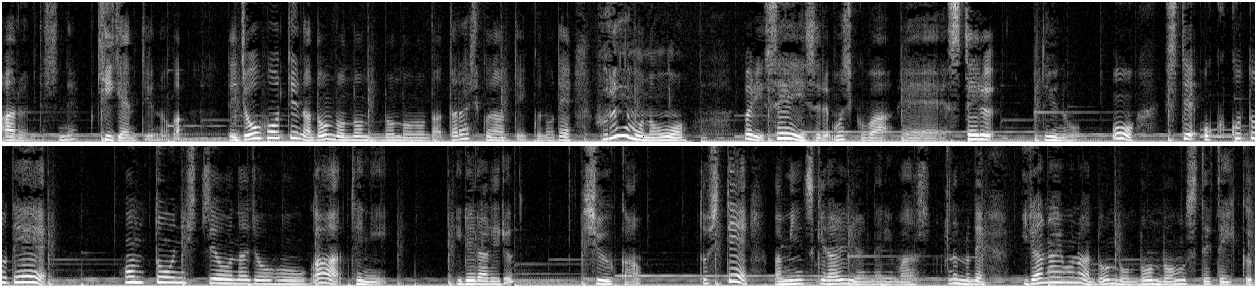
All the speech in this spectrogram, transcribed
あるんですね期限っていうのが。で情報っていうのはどんどんどんどんどんどんどん新しくなっていくので古いものをやっぱり整理するもしくは、えー、捨てるっていうのをしておくことで本当に必要な情報が手に入れられる習慣として、ま、身につけられるようになります。なのでいらないものはどんどんどんどん捨てていく。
